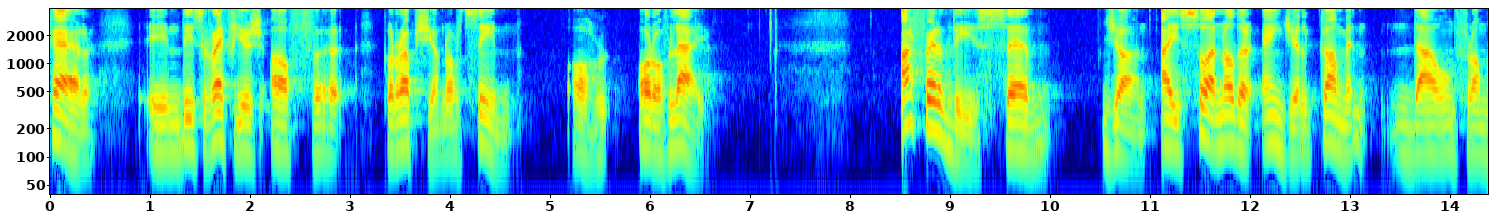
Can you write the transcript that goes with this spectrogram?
her in this refuge of uh, corruption or sin or, or of lie. After this, said John, I saw another angel coming down from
